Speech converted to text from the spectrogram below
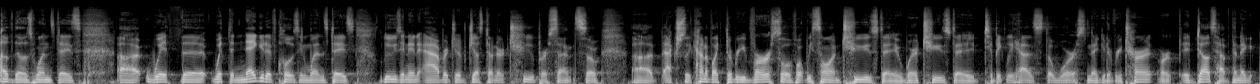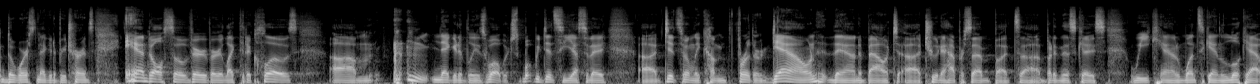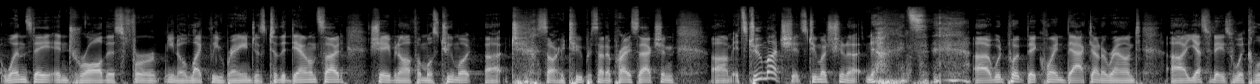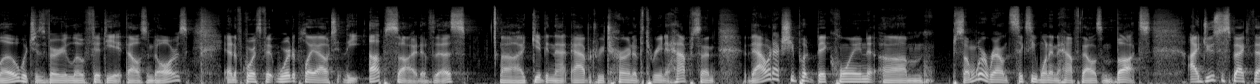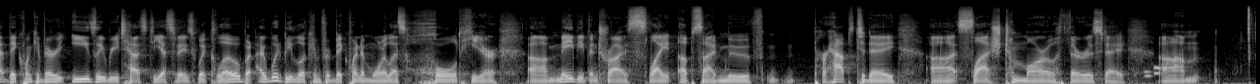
of those Wednesdays, uh, with the with the negative closing Wednesdays losing an average of just under two percent. So uh, actually, kind of like the reversal of what we saw on Tuesday, where Tuesday typically has the worst negative return, or it does have the the worst negative returns, and also very very likely to close um, negatively as well, which is what we did see yesterday. Uh, did certainly come further down than about uh, two and a half percent, but uh, but in this case, we can once again look at Wednesday and draw this for you know likely ranges to the downside, shaving off almost too much uh, sorry, two percent of price action. Um, it's too much. It's too much. To, no, it's uh, would put Bitcoin back down around uh, yesterday's wick low, which is very low, fifty-eight thousand dollars. And of course, if it were to play out the upside of this, uh, giving that average return of three and a half percent, that would actually put Bitcoin um, somewhere around sixty-one and a half thousand bucks. I do suspect that Bitcoin can very easily retest yesterday's wick low, but I would be looking for Bitcoin to more or less hold here, um, maybe even try a slight upside move, perhaps today uh, slash tomorrow Thursday. Um,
